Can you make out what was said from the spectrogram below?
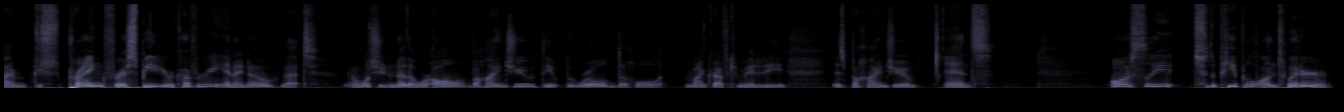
I'm just praying for a speedy recovery, and I know that I want you to know that we're all behind you. the The world, the whole Minecraft community, is behind you. And honestly, to the people on Twitter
